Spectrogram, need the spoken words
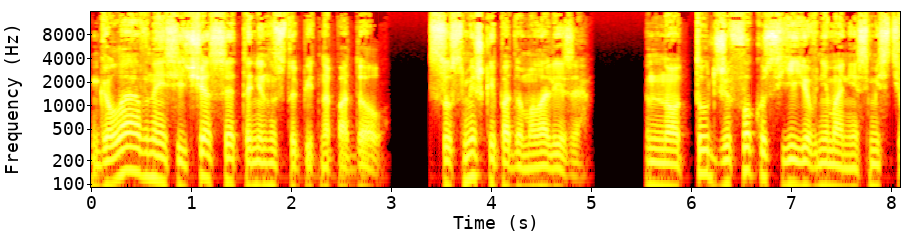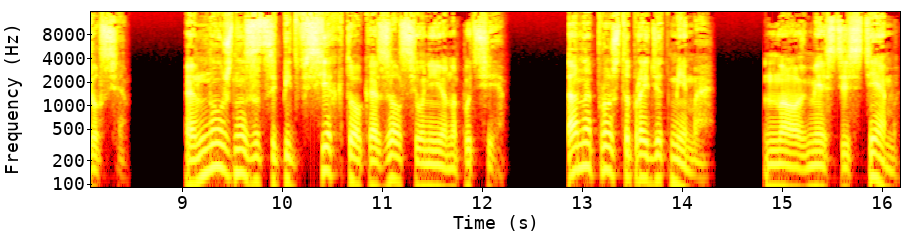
Главное сейчас это не наступить на подол, с усмешкой подумала Лиза. Но тут же фокус ее внимания сместился. Нужно зацепить всех, кто оказался у нее на пути. Она просто пройдет мимо, но вместе с тем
